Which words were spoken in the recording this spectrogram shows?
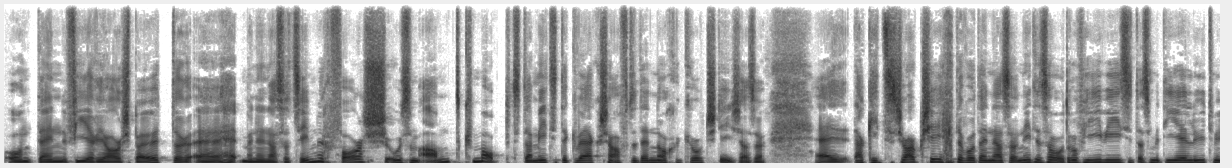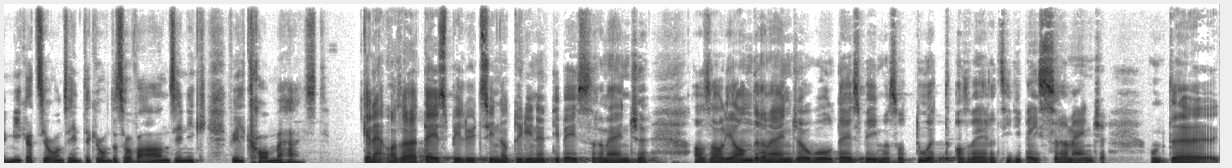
Und dann vier Jahre später äh, hat man ihn also ziemlich forsch aus dem Amt gemobbt, damit der Gewerkschafter Gewerkschaften dann nachgerutscht ist. Also, äh, da gibt es schon auch Geschichten, die dann also nicht so darauf hinweisen, dass man die Leute mit Migrationshintergrund so wahnsinnig willkommen heißt. Genau, also die SP-Leute sind natürlich nicht die besseren Menschen als alle anderen Menschen, obwohl die SP immer so tut, als wären sie die besseren Menschen. Und äh,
